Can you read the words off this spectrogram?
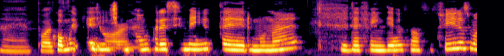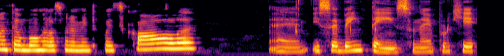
É, pode Como ser que a gente né? encontra esse meio termo, né? De defender os nossos filhos, manter um bom relacionamento com a escola. É, isso é bem intenso, né? Porque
